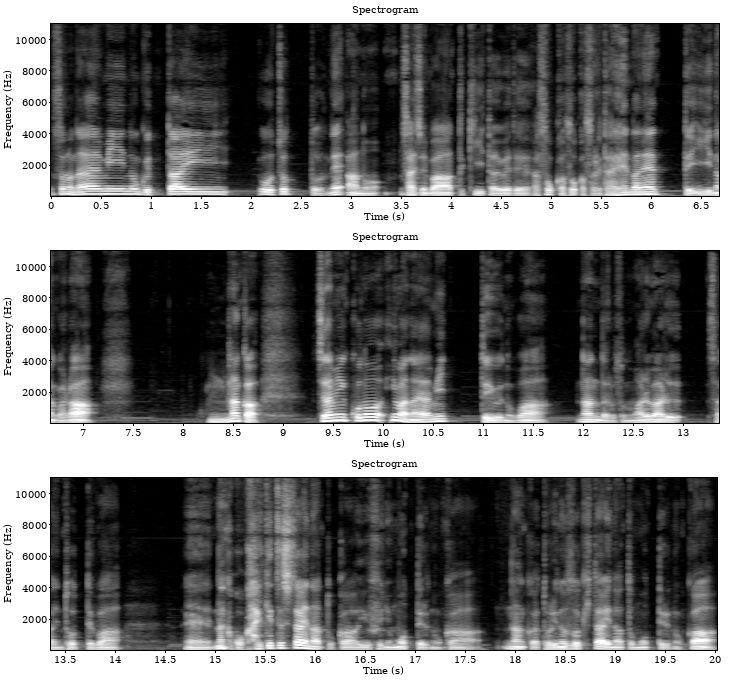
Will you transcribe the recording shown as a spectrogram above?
その悩みの具体をちょっとねあの最初にバーって聞いた上で「あそっかそっかそれ大変だね」って言いながら、うん、なんかちなみにこの今悩みっていうのは何だろうその〇〇さんにとってはえー、なんかこう解決したいなとかいうふうに思ってるのかなんか取り除きたいなと思ってるのか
